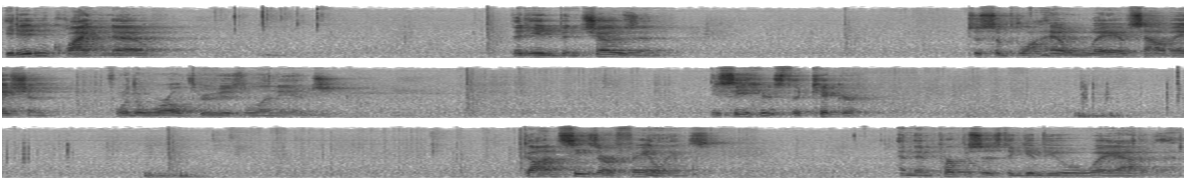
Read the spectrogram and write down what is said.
He didn't quite know that he had been chosen to supply a way of salvation for the world through his lineage. You see, here's the kicker. God sees our failings and then purposes to give you a way out of that.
